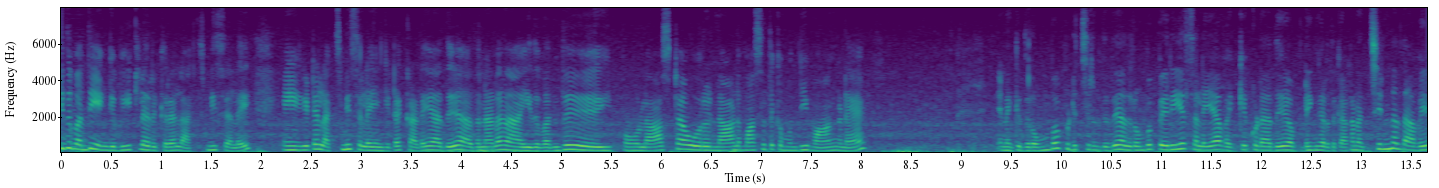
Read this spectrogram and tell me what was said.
இது வந்து எங்கள் வீட்டில் இருக்கிற லக்ஷ்மி சிலை. எங்ககிட்ட லக்ஷ்மி சிலை எங்கிட்ட கிடையாது. அதனால் நான் இது வந்து இப்போது லாஸ்ட்டாக ஒரு நாலு மாதத்துக்கு முந்தி வாங்கினேன். எனக்கு இது ரொம்ப பிடிச்சிருந்தது. அது ரொம்ப பெரிய சிலையாக வைக்கக்கூடாது அப்படிங்கிறதுக்காக நான் சின்னதாகவே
